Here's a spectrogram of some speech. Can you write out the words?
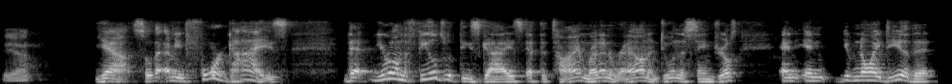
yeah, yeah. So that I mean, four guys that you're on the fields with these guys at the time, running around and doing the same drills, and and you have no idea that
